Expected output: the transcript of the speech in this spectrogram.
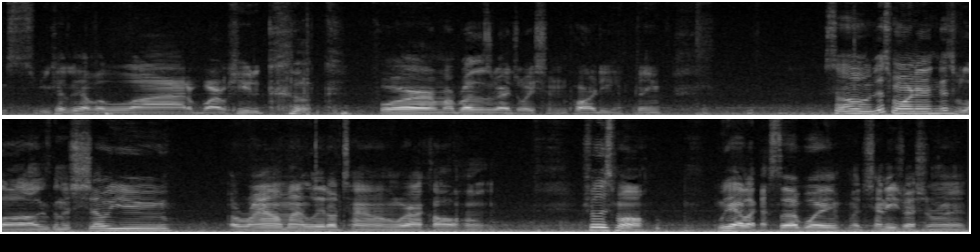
It's because we have a lot of barbecue to cook for my brother's graduation party thing. So this morning, this vlog is gonna show you around my little town where I call home. It's really small. We have like a Subway, a Chinese restaurant,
